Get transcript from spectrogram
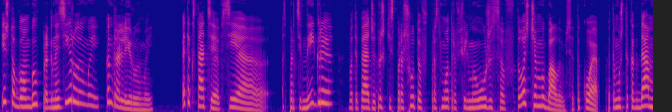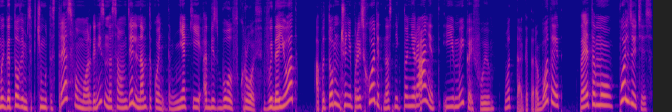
и чтобы он был прогнозируемый, контролируемый. Это, кстати, все спортивные игры, вот опять же, прыжки с парашютов, просмотров фильмы ужасов, то, с чем мы балуемся, такое. Потому что когда мы готовимся к чему-то стрессовому, организм на самом деле нам такой там некий обезбол в кровь выдает, а потом ничего не происходит, нас никто не ранит, и мы кайфуем. Вот так это работает. Поэтому пользуйтесь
